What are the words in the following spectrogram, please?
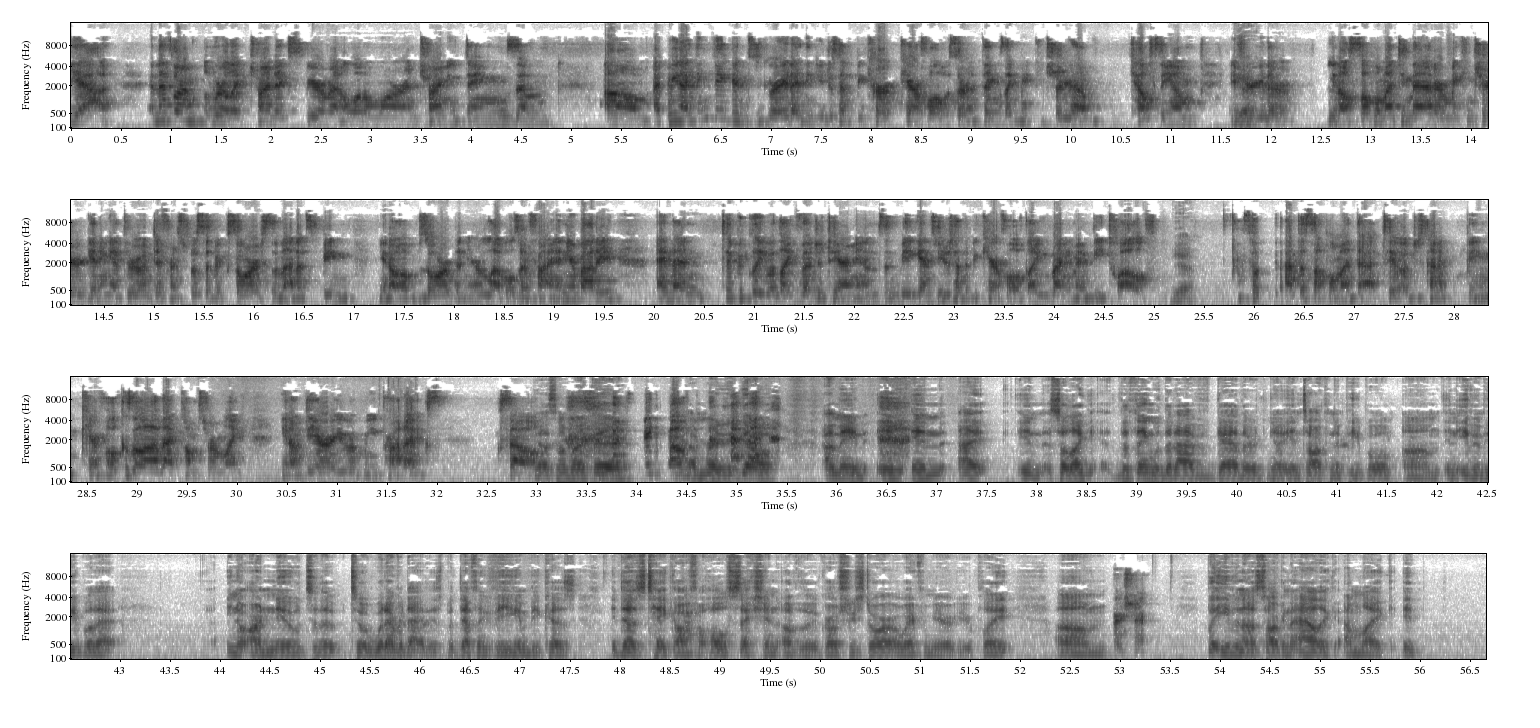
Yeah, and that's why I'm, we're like trying to experiment a little more and try new things. And um, I mean, I think vegan's great. I think you just have to be care- careful with certain things, like making sure you have calcium if yeah. you're either you know supplementing that or making sure you're getting it through a different specific source and that it's being you know absorbed and your levels are fine in your body and then typically with like vegetarians and vegans you just have to be careful with like vitamin b12 yeah so you have to supplement that too. Just kind of being careful because a lot of that comes from like you know dairy or meat products. So that's some right there. I'm ready to go. I mean, in in I in so like the thing that I've gathered, you know, in talking to people, um, and even people that you know are new to the to whatever diet is, but definitely vegan because it does take off a whole section of the grocery store away from your your plate. Um, For sure but even I was talking to Alec, I'm like it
